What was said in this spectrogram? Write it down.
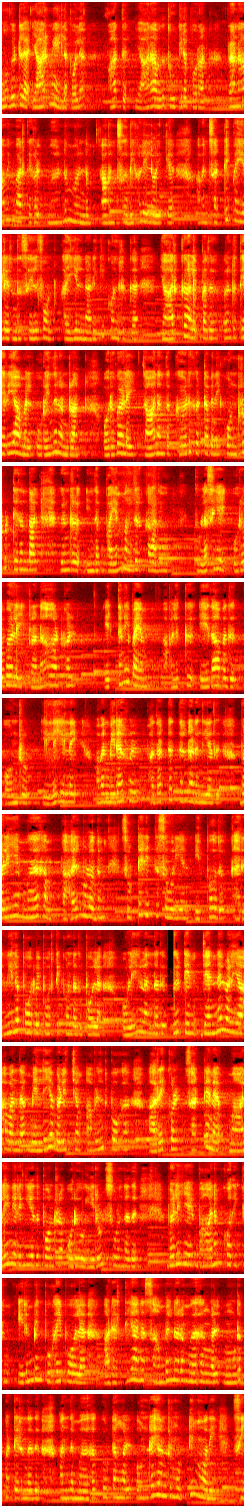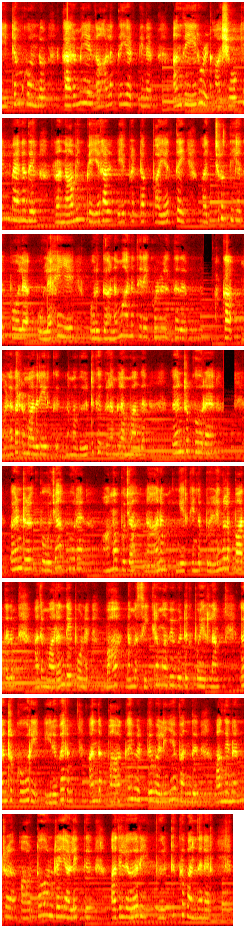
உன் வீட்டில் யாருமே இல்லை போல. பார்த்து யாராவது தூக்கிட போறான். ரணாவின் வார்த்தைகள் மீண்டும் மீண்டும் அவன் செவிகளில் ஒழிக்க அவன் சட்டை பையில் இருந்த செல்போன் கையில் நடுங்கிக் கொண்டிருக்க யாருக்கு அழைப்பது என்று தெரியாமல் உறைந்து நின்றான். ஒருவேளை தான் அந்த கேடு கெட்டவனை கொன்று விட்டிருந்தால் இன்று இந்த பயம் வந்திருக்காதோ? துளசியை ஒருவேளை ரணா ஆட்கள்? எத்தனை பயம்? அவளுக்கு ஏதாவது ஒன்று இல்லை இல்லை. அவன் விரல்கள் பதட்டத்தில் நடுங்கியது. வெளியே மேகம் பகல் முழுதும் சுட்டெரித்த சூரியன் இப்போது கருநீல போர்வை போர்த்தி கொண்டது போல ஒளி இழந்தது. வீட்டின் ஜன்னல் வழியாக வந்த மெல்லிய வெளிச்சம் அவிழ்ந்து போக அறைக்குள் சட்டென மாலை நெருங்கியது போன்ற ஒரு இருள் சூழ்ந்தது. வெளியே வானம் கொதிக்கும் இரும்பின் புகை போல அடர்த்தியான சாம்பல் நிற மேகங்கள் மூடப்பட்டிருந்தது. அந்த மேகக்கூட்டங்கள் ஒன்றையொன்று முட்டி மோதி சீற்றம் கொண்டு கருமையின் ஆழத்தை எட்டின. அந்த இருள் அசோக்கின் மனதில் ரணாவின் பெயரால் ஏற்பட்ட பயத்தை அச்சுறுத்தியது போல உலகையே ஒரு கனமான திரைக்குள் இழுத்தது. அக்கா மழை வர்ற மாதிரி இருக்கு. நம்ம வீட்டுக்கு கிளம்பலாம் வாங்க என்று கூற என்று பூஜா கூற ஆமாம் பூஜா நானும் இங்கே இருக்க இந்த பிள்ளைங்களை பார்த்ததும் அதை மறந்தே போனேன். வா நம்ம சீக்கிரமாகவே வீட்டுக்கு போயிடலாம் என்று கூறி இருவரும் அந்த பாக்கை விட்டு வெளியே வந்து அங்கு நின்ற ஆட்டோ ஒன்றை அழைத்து அதில் ஏறி வீட்டுக்கு வந்தனர்.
